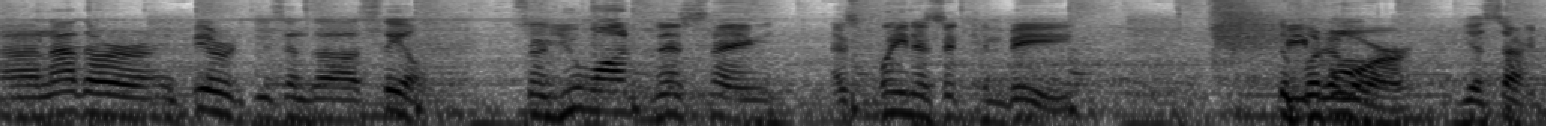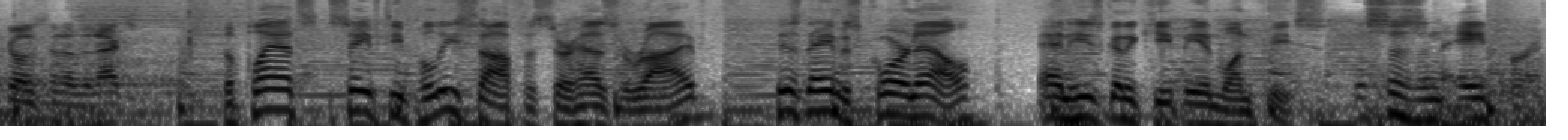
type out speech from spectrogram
and other impurities in the steel. So you want this thing as clean as it can be To put it on- before Yes, sir. it goes into the next one. The plant's safety police officer has arrived. His name is Cornell, and he's going to keep me in one piece. This is an apron.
